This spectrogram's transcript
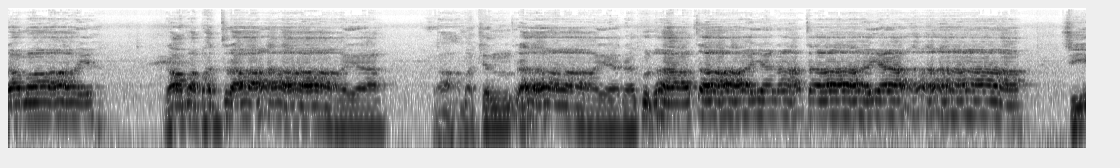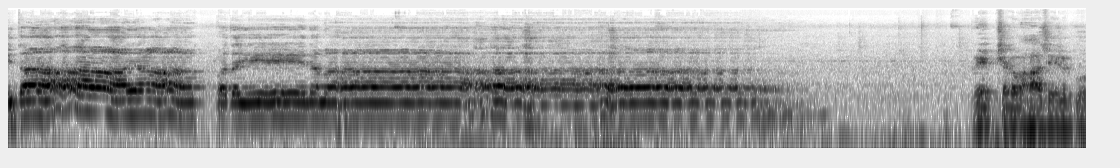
రామాయ రామభద్రాయ రామచంద్రాయ రఘునాథాయ నాథాయ సీతాయ పదయే నమ. ప్రేక్షక మహాశైలకు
